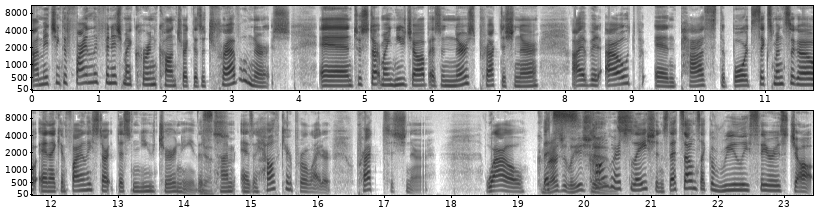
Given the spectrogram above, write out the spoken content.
I'm itching to finally finish my current contract as a travel nurse and to start my new job as a nurse practitioner. I've been out and passed the board six months ago, and I can finally start this new journey. This Yes. time as a healthcare provider practitioner. Wow! That's- Congratulations. congratulations! That sounds like a really serious job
